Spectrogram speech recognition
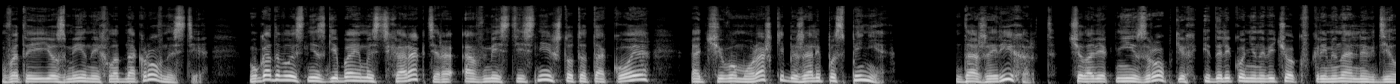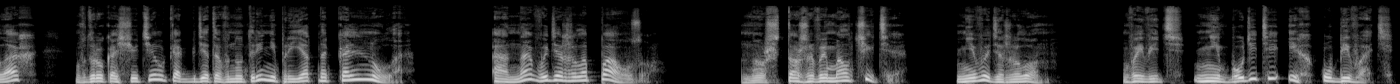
В этой ее змеиной хладнокровности угадывалась несгибаемость характера, а вместе с ней что-то такое, от чего мурашки бежали по спине. Даже Рихард, человек не из робких и далеко не новичок в криминальных делах, вдруг ощутил, как где-то внутри неприятно кольнуло. Она выдержала паузу. «Ну что же вы молчите?» — не выдержал он. Вы ведь не будете их убивать?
